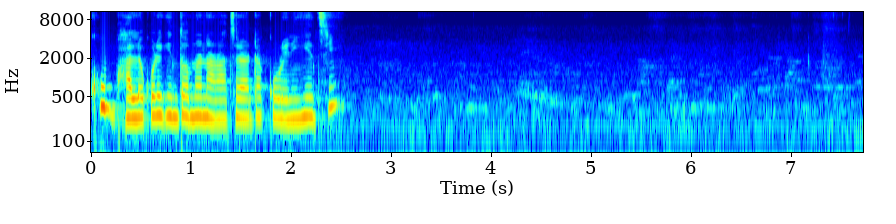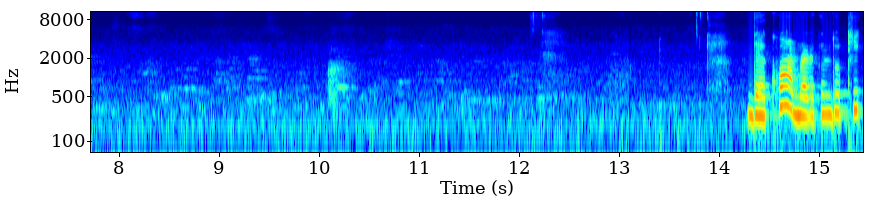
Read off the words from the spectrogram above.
খুব ভালো করে কিন্তু আমরা নাড়াচাড়াটা করে নিয়েছি। দেখো আমরা কিন্তু ঠিক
